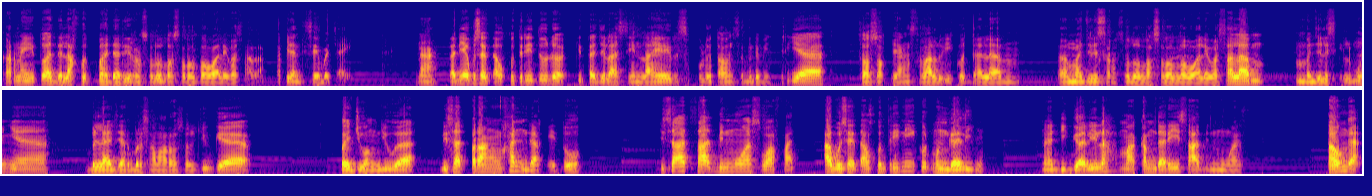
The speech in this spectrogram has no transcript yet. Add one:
karena itu adalah khutbah dari Rasulullah Shallallahu Alaihi Wasallam. Tapi nanti saya bacain. Nah tadi Abu Sa'id Al-Khudri itu udah kita jelasin lahir 10 tahun sebelum Istria sosok yang selalu ikut dalam uh, majelis Rasulullah Shallallahu Alaihi Wasallam majelis ilmunya belajar bersama Rasul juga pejuang juga. Di saat perang Khandak itu di saat Sa'ad bin Muas wafat Abu Said Al Khudri ini ikut menggalinya. Nah digalilah makam dari Sa'ad bin Muas tahu nggak?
